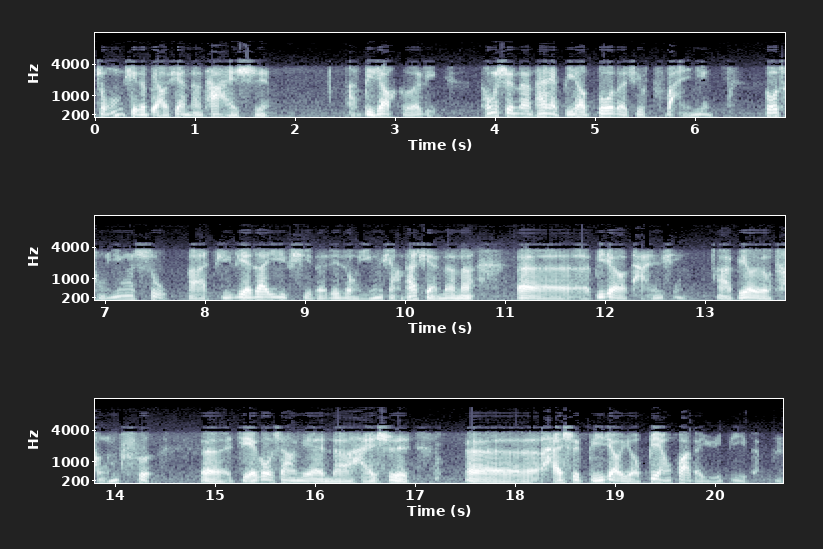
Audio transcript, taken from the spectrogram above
总体的表现呢，它还是比较合理。同时呢，它也比较多的去反映多重因素啊集结在一起的这种影响，它显得呢，呃，比较有弹性啊，比较有层次，呃，结构上面呢还是，呃，还是比较有变化的余地的，嗯。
